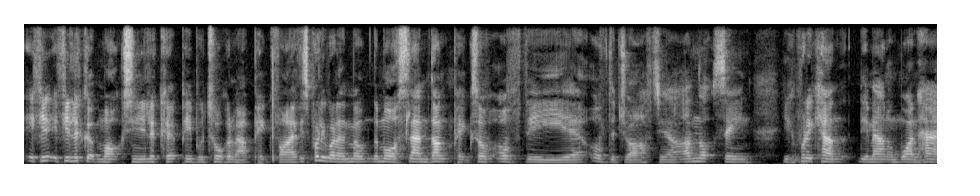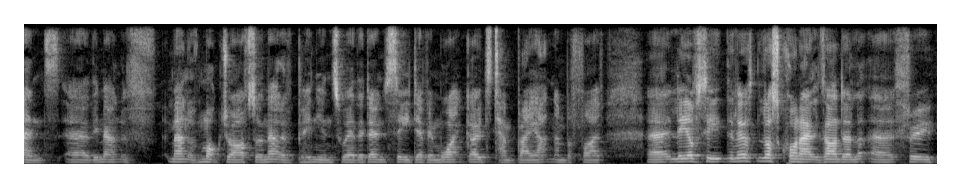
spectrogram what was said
if you if you look at mocks and you look at people talking about pick five, it's probably one of the more, slam dunk picks of of the uh, of the draft. You know, I've not seen. You can probably count the amount on one hand, uh, the amount of amount of mock drafts or amount of opinions where they don't see Devin White go to Tampa Bay at number five. Uh, Lee, obviously, they lost Kwon Alexander uh, through.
